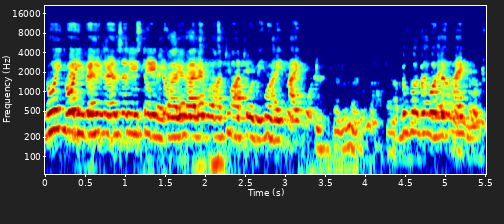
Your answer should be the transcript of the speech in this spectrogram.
knowing very well that the state of Meghalaya was party before the High Court. Before the High Court.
